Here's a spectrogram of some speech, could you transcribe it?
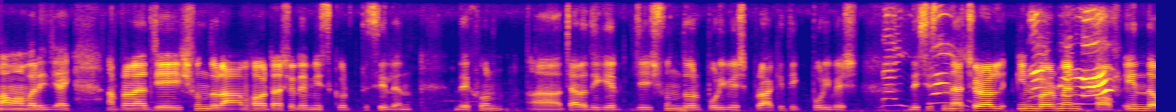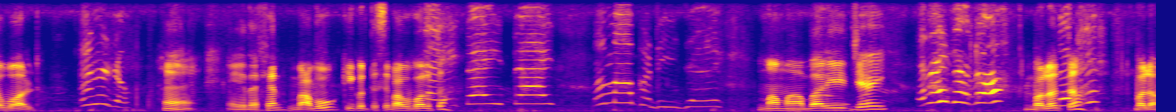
মামা বাড়ি যাই। আপনারা যে সুন্দর আবহাওয়াটা আসলে মিস করতেছিলেন দেখুন চারিদিকের যে সুন্দর পরিবেশ প্রাকৃতিক পরিবেশ this is natural environment of in the world হ্যাঁ এই দেখেন বাবু কি করতেছে? বাবু বলো তো। মামা বাড়ি যাই। বলো তো বলো।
